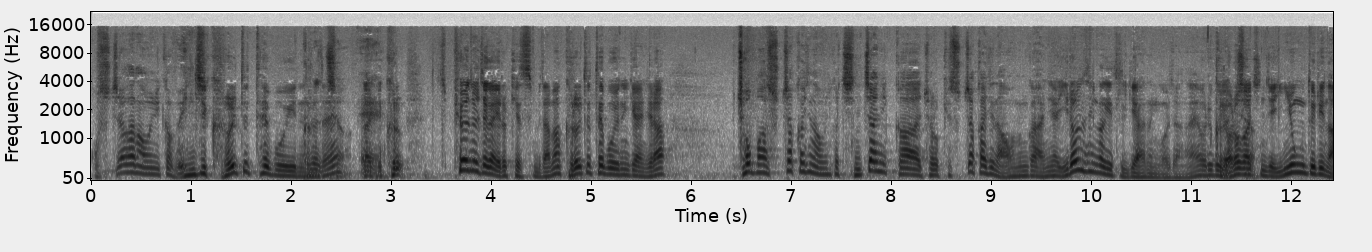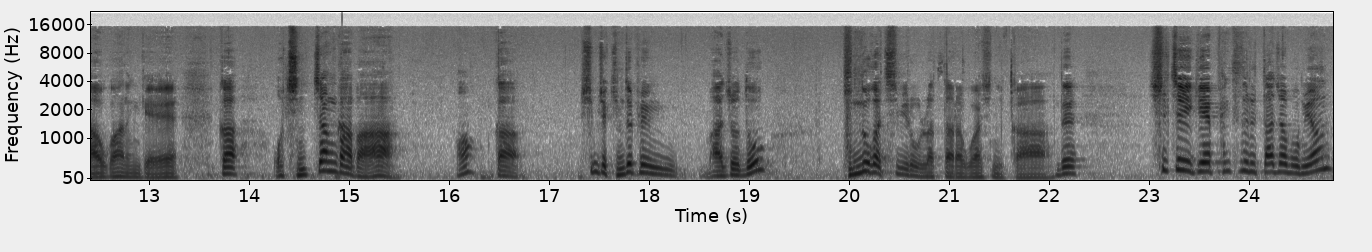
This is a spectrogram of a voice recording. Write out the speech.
어, 숫자가 나오니까 왠지 그럴듯해 보이는데 그렇죠. 그러니까 예. 그- 표현을 제가 이렇게 했습니다만 그럴듯해 보이는 게 아니라 저 봐 숫자까지 나오니까 진짜니까 저렇게 숫자까지 나오는 거 아니야 이런 생각이 들게 하는 거잖아요. 그리고 여러 그렇죠. 가지 이제 인용들이 나오고 하는 게 그러니까 어 진짠가 봐. 어? 그러니까 심지어 김 대표님마저도 분노가 치밀어 올랐다라고 하시니까. 근데 실제 이게 팩트들을 따져보면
